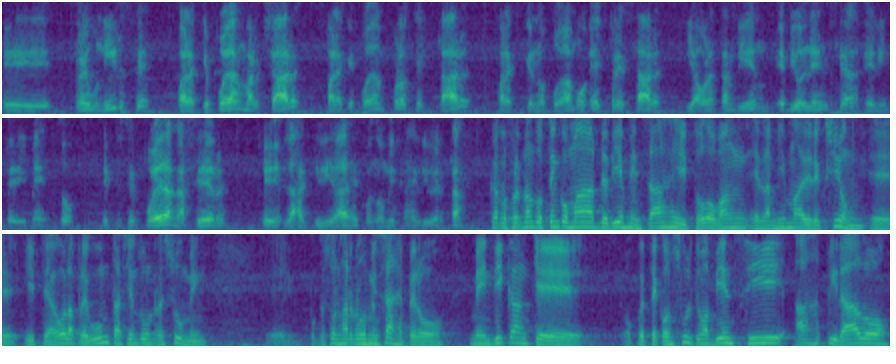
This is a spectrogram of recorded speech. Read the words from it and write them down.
eh, reunirse, para que puedan marchar, para que puedan protestar para que nos podamos expresar y ahora también es violencia el impedimento de que se puedan hacer eh, las actividades económicas en libertad. Carlos Fernando, tengo más de 10 mensajes y todos van en la misma dirección eh, y te hago la pregunta haciendo un resumen, eh, porque son largos los mensajes, pero me indican que, o que te consulte más bien si has aspirado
